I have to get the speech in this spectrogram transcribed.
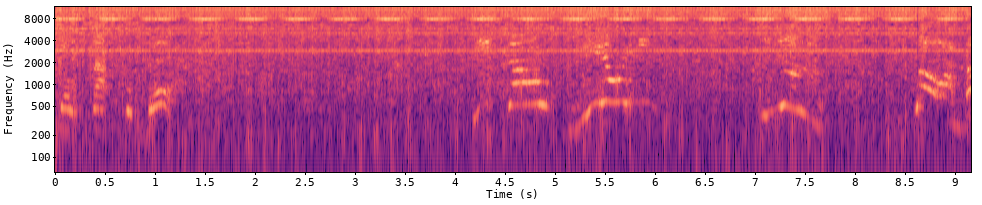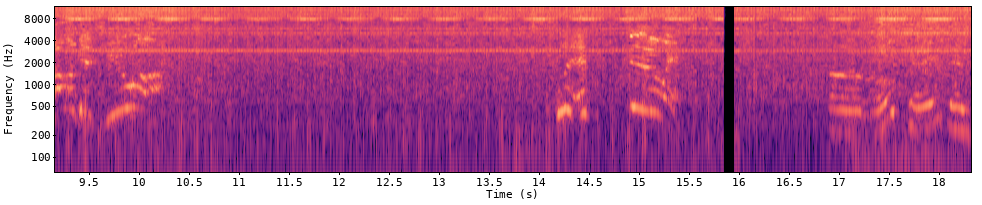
goes back for more. Really? You! Gonna get you! Let's do it! Uh, okay, then.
